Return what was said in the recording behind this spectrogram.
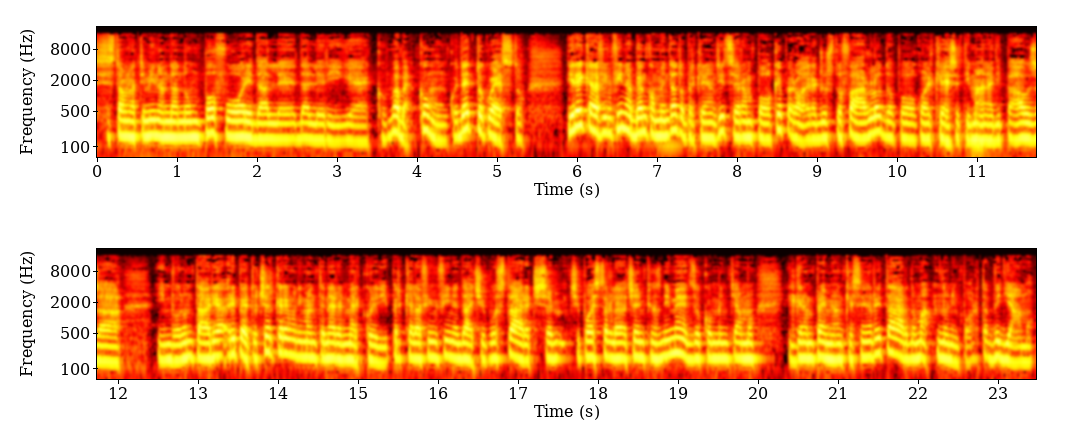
si sta un attimino andando un po' fuori dalle, dalle righe. Ecco, vabbè, comunque, detto questo. Direi che alla fin fine abbiamo commentato perché le notizie erano poche, però era giusto farlo dopo qualche settimana di pausa involontaria. Ripeto, cercheremo di mantenere il mercoledì perché alla fin fine, dai, ci può stare, ci, ci, può essere la Champions di mezzo. Commentiamo il Gran Premio anche se in ritardo, ma non importa, vediamo.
